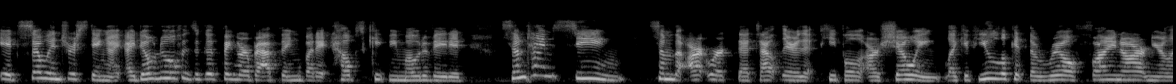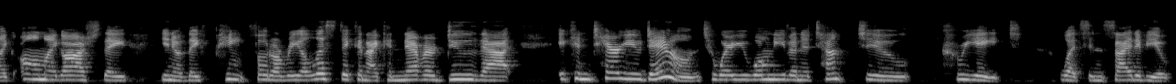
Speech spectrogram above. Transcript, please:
it's so interesting. I, I don't know if it's a good thing or a bad thing but it helps keep me motivated. Sometimes seeing some of the artwork that's out there that people are showing like if you look at the real fine art and you're like oh my gosh they you know they paint photorealistic and i can never do that it can tear you down to where you won't even attempt to create what's inside of you.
